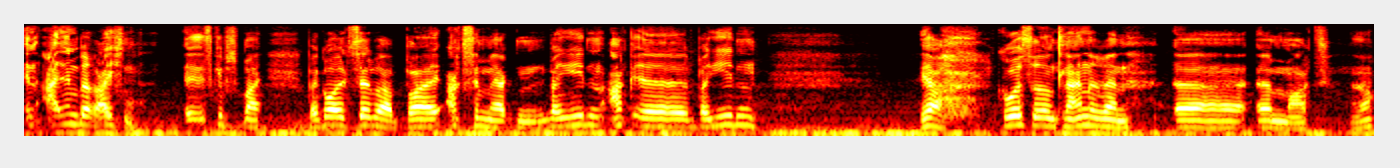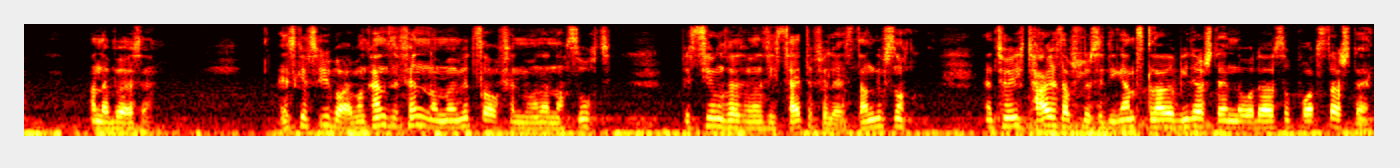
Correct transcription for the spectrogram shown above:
in allen Bereichen. Es gibt es bei, bei Gold, Silber, bei Aktienmärkten, bei jedem, äh, bei jedem ja, größeren, kleineren äh, äh, Markt ja, an der Börse. Es gibt es überall. Man kann sie finden und man wird sie auch finden, wenn man danach sucht. Beziehungsweise wenn man sich Zeit dafür lässt. Dann gibt es noch natürlich Tagesabschlüsse, die ganz klare Widerstände oder Supports darstellen.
